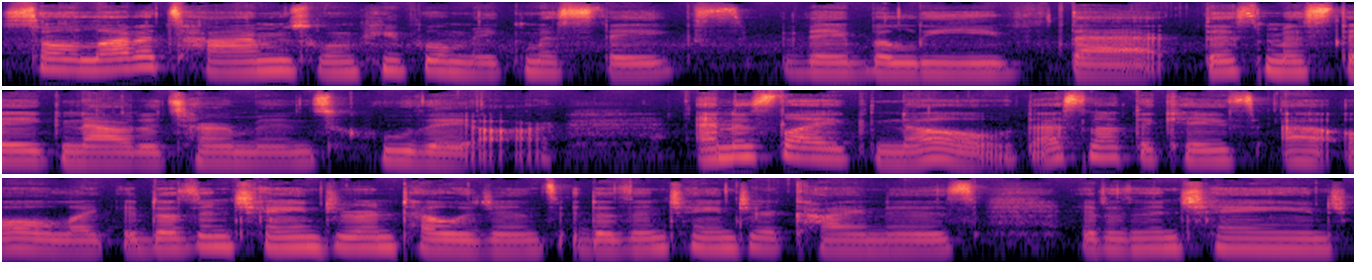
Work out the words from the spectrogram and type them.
So, a lot of times when people make mistakes, they believe that this mistake now determines who they are. And it's like, no, that's not the case at all. Like, it doesn't change your intelligence, it doesn't change your kindness, it doesn't change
